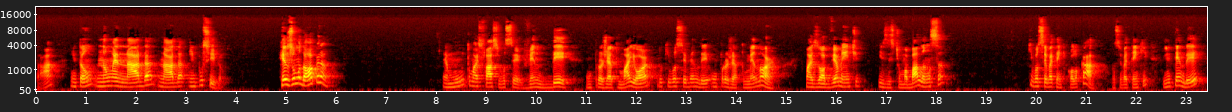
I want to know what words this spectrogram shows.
tá? Então não é nada, nada impossível. Resumo da ópera: é muito mais fácil você vender um projeto maior do que você vender um projeto menor. Mas obviamente existe uma balança que você vai ter que colocar. Você vai ter que entender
